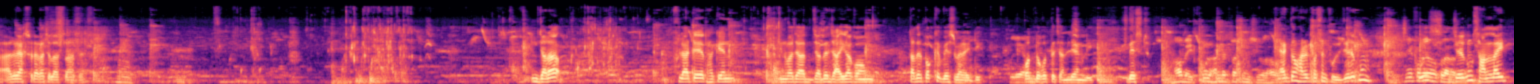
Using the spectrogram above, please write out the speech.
আরও একশো টাকা চলে আসলো হাতে। যারা ফ্ল্যাটে থাকেন কিংবা যা- যাদের জায়গা কম তাদের পক্ষে বেস্ট ভ্যারাইটি। পদ্ম করতে চান লিয়াংলি। বেস্ট হবে ফুল হান্ড্রেড পার্সেন্ট শিওর হবে। একদম হান্ড্রেড পার্সেন্ট ফুল যেরকম যেরকম সানলাইট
